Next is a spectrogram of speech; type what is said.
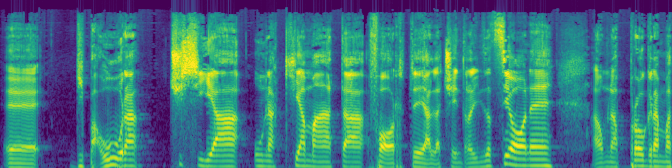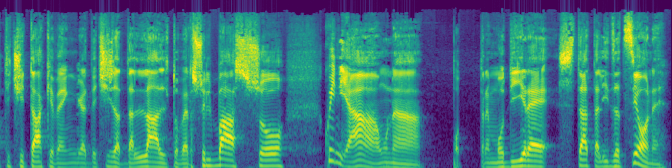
eh, di paura, ci sia una chiamata forte alla centralizzazione, a una programmaticità che venga decisa dall'alto verso il basso, quindi a una, potremmo dire, statalizzazione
